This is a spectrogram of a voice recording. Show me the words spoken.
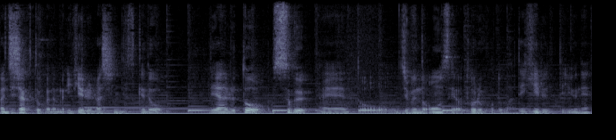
あ、磁石とかでもいけるらしいんですけどでやるとすぐ、えーと、自分の音声を取ることができるっていうね、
